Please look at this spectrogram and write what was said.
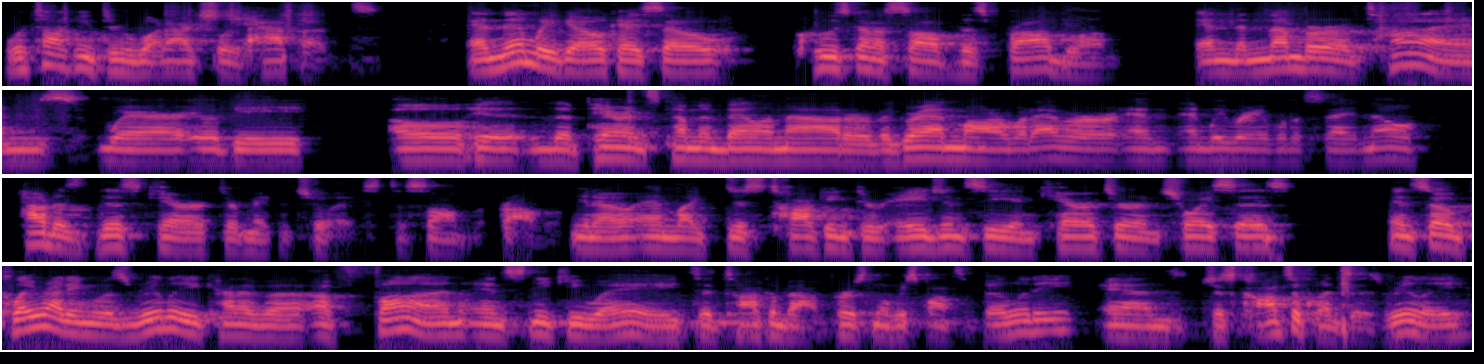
we're talking through what actually happens. And then we go, okay, so who's going to solve this problem? And the number of times where it would be oh his, the parents come and bail him out or the grandma or whatever and and we were able to say no how does this character make a choice to solve the problem? You know and like just talking through agency and character and choices. And so playwriting was really kind of a, a fun and sneaky way to talk about personal responsibility and just consequences really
